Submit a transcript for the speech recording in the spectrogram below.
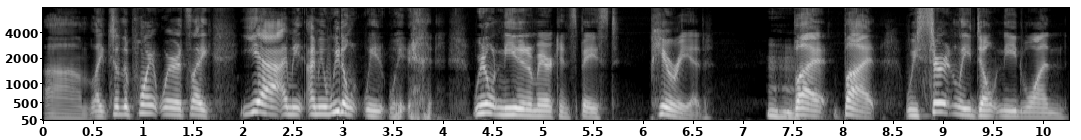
Um, like to the point where it's like, yeah, I mean, I mean, we don't we we we don't need an American spaced period. Mm-hmm. But but we certainly don't need one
